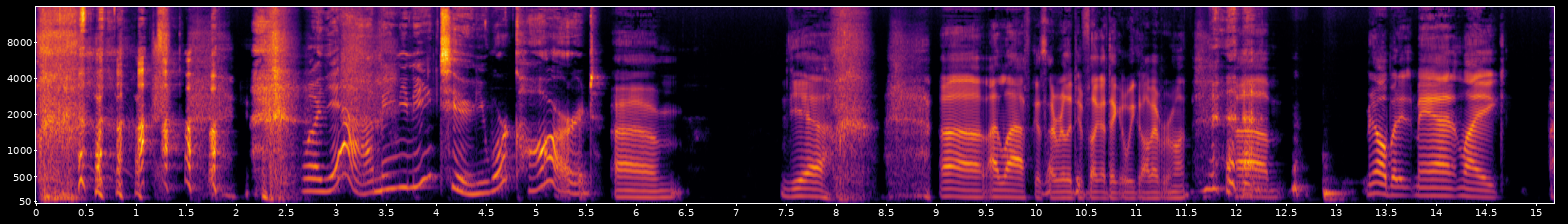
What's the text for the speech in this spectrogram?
well yeah i mean you need to you work hard um, yeah. Uh, I laugh because I really do feel like I take a week off every month. Um, no, but it, man, like,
